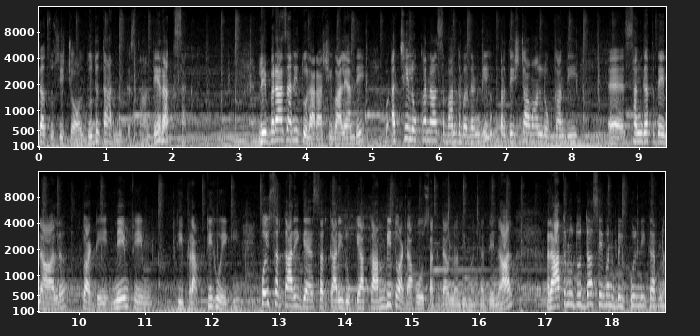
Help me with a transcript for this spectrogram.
ਤਾਂ ਤੁਸੀਂ ਚੌਲ, ਦੁੱਧ ਧਾਰਮਿਕ ਸਥਾਨ ਤੇ ਰੱਖ ਸਕਦੇ ਹੋ। ਲਿਬਰਾ ਜਾਨੀ ਤੁਲਾ ਰਾਸ਼ੀ ਵਾਲਿਆਂ ਦੇ ਅੱਛੇ ਲੋਕਾਂ ਨਾਲ ਸੰਬੰਧ ਵਧਣਗੇ। ਪ੍ਰਤਿਸ਼ਠਾਵਾਨ ਲੋਕਾਂ ਦੀ ਸੰਗਤ ਦੇ ਨਾਲ ਤੁਹਾਡੇ ਨੇਮ ਫੇਮ ਦੀ ਪ੍ਰਾਪਤੀ ਹੋਏਗੀ। ਕੋਈ ਸਰਕਾਰੀ, ਗੈਰ ਸਰਕਾਰੀ ਰੁਕਿਆ ਕੰਮ ਵੀ ਤੁਹਾਡਾ ਹੋ ਸਕਦਾ ਉਹਨਾਂ ਦੀ ਮਦਦ ਦੇ ਨਾਲ। ਰਾਤ ਨੂੰ ਦੁੱਧ ਦਾ ਸੇਵਨ ਬਿਲਕੁਲ ਨਹੀਂ ਕਰਨਾ।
